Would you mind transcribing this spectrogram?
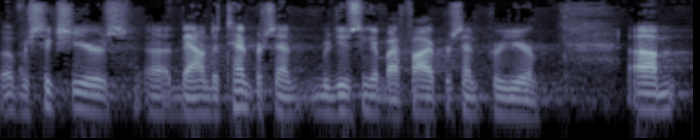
over six years uh, down to 10 percent, reducing it by 5 percent per year. Um,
